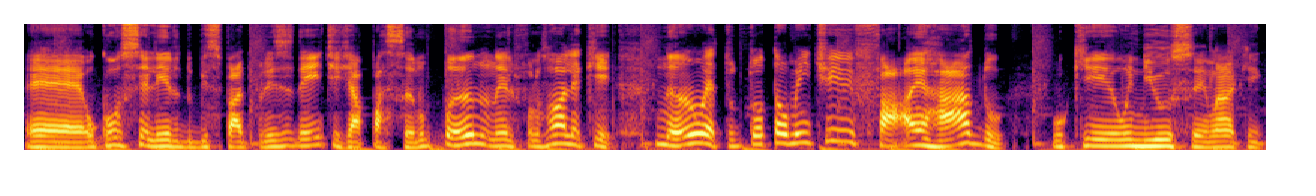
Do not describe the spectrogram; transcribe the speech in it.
É, o conselheiro do bispado presidente, já passando pano, né? Ele falou assim, olha aqui, não, é tudo totalmente errado o que o Nielsen lá, que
